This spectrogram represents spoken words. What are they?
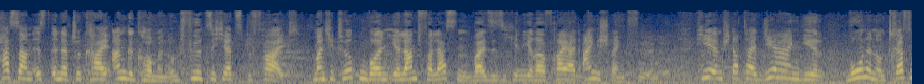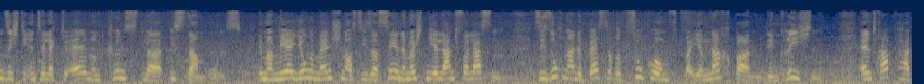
Hassan ist in der Türkei angekommen und fühlt sich jetzt befreit. Manche Türken wollen ihr Land verlassen, weil sie sich in ihrer Freiheit eingeschränkt fühlen. Hier im Stadtteil Cihangir wohnen und treffen sich die Intellektuellen und Künstler Istanbuls. Immer mehr junge Menschen aus dieser Szene möchten ihr Land verlassen. Sie suchen eine bessere Zukunft bei ihrem Nachbarn, dem Griechen. Entrap hat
